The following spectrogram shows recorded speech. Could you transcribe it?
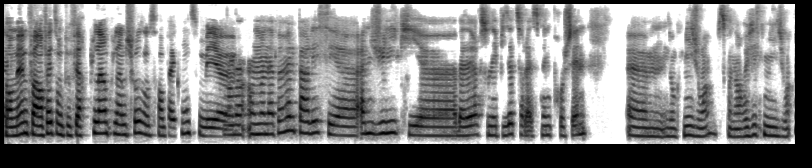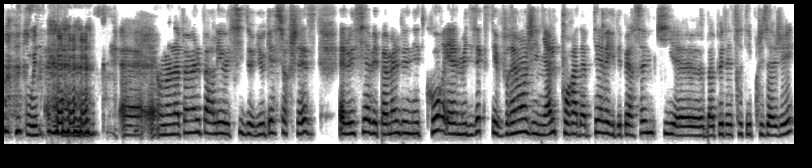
Quand même, enfin en fait, on peut faire plein plein de choses, on se rend pas compte, mais on, en a pas mal parlé. C'est Anne Julie qui, bah, d'ailleurs, son épisode sur la semaine prochaine, donc mi-juin, puisqu'on enregistre mi-juin. Oui. euh, on en a pas mal parlé aussi de yoga sur chaise. Elle aussi avait pas mal donné de cours et elle me disait que c'était vraiment génial pour adapter avec des personnes qui euh, bah, peut-être étaient plus âgées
